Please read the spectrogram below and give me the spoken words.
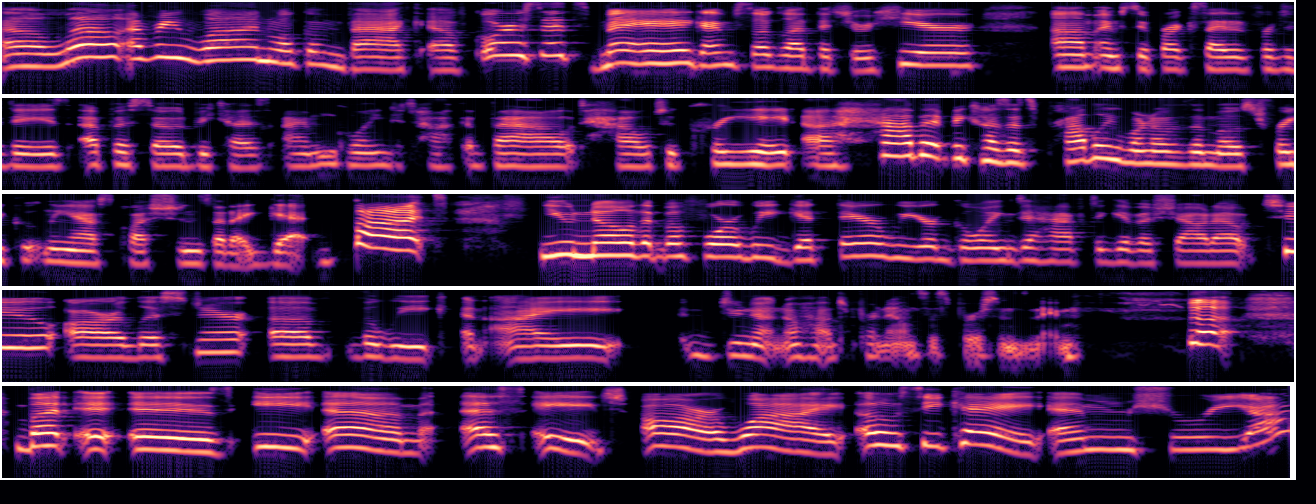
Hello, everyone. Welcome back. Of course, it's Meg. I'm so glad that you're here. Um, I'm super excited for today's episode because I'm going to talk about how to create a habit because it's probably one of the most frequently asked questions that I get. But you know that before we get there, we are going to have to give a shout out to our listener of the week. And I do not know how to pronounce this person's name. but it is E M S H R Y O C K M Shriak.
